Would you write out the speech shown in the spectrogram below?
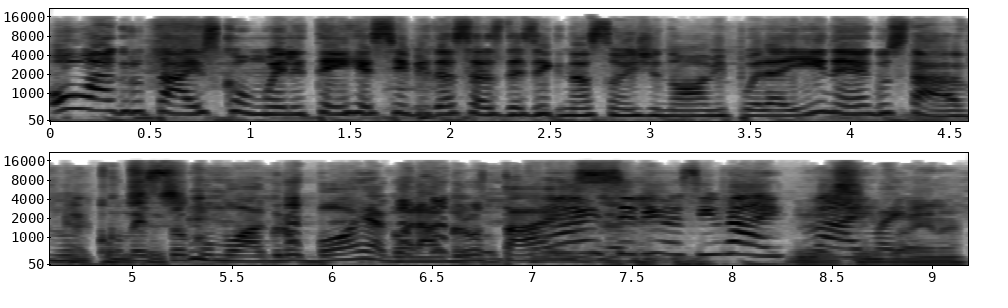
Ou Agro Tais, como ele tem recebido essas designações de nome por aí, né, Gustavo? É, como Começou se... como Agroboy, agora Agrotais. Ai, você viu? Assim vai, é, vai. Assim vai, vai né?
